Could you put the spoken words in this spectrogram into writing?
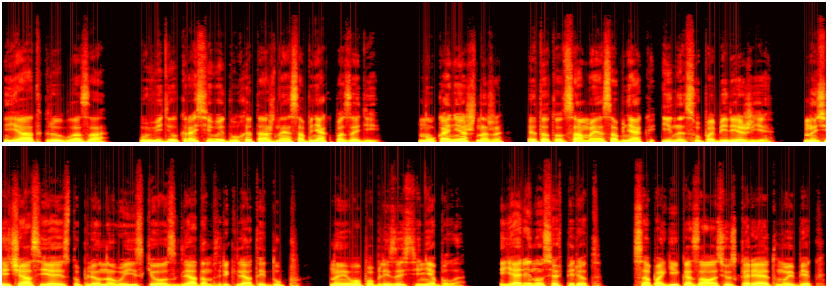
Я открыл глаза. Увидел красивый двухэтажный особняк позади. Ну, конечно же, это тот самый особняк Инес у побережья. Но сейчас я иступленно выискивал взглядом треклятый дуб, но его поблизости не было. Я ринулся вперед. Сапоги, казалось, ускоряют мой бег,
